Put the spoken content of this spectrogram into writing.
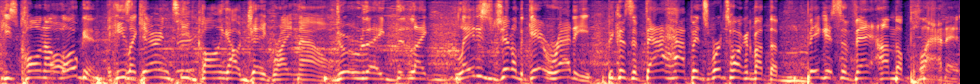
He's calling out oh, Logan. He's like, guaranteed calling out Jake right now. like, like, ladies and gentlemen, get ready because if that happens, we're talking about the biggest event on the planet.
